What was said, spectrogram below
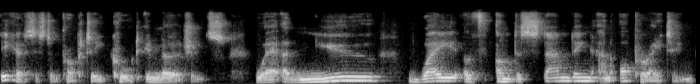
ecosystem property called emergence, where a new way of understanding and operating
